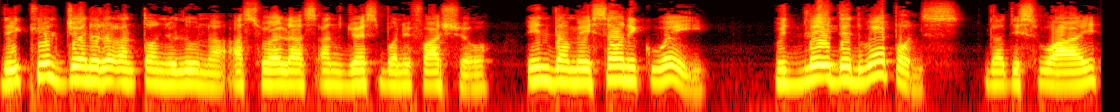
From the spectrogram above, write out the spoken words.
They killed General Antonio Luna as well as Andres Bonifacio in the Masonic way with bladed weapons. That is why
